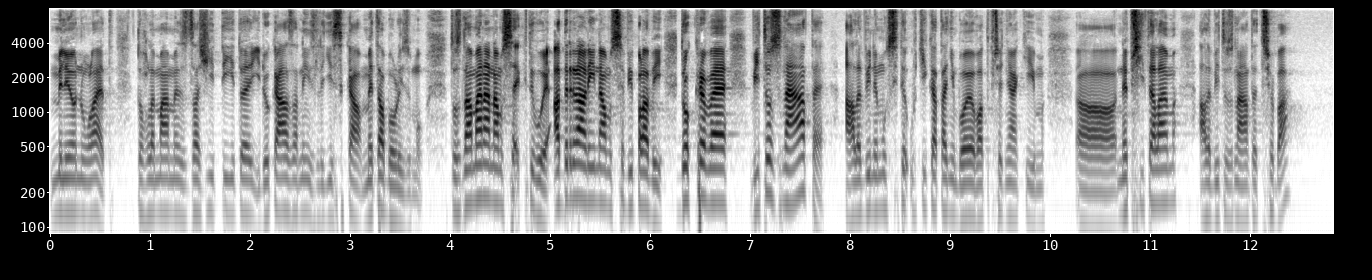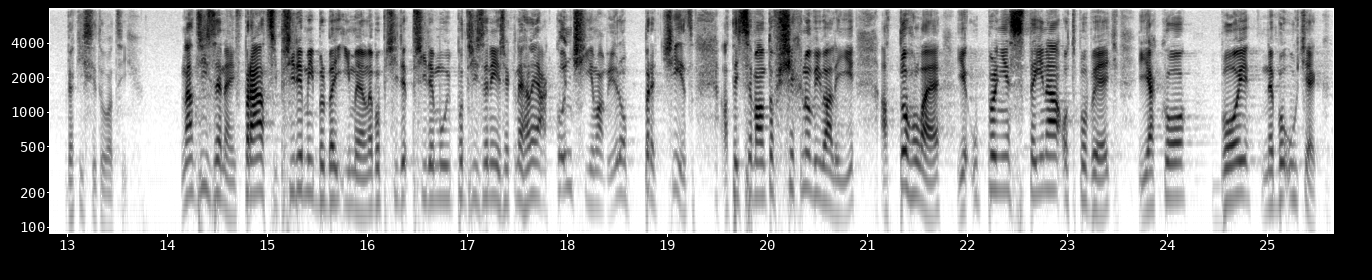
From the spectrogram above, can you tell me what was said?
milionů let. Tohle máme zažitý, to je i dokázaný z hlediska metabolismu. To znamená, nám se aktivuje adrenalin, nám se vyplaví do krve. Vy to znáte, ale vy nemusíte utíkat ani bojovat před nějakým uh, nepřítelem, ale vy to znáte třeba v jakých situacích? Nadřízený v práci, přijde mi blbý e-mail, nebo přijde, přijde můj podřízený, řekne, hele, já končím, mám jenom prčic. A teď se vám to všechno vyvalí. A tohle je úplně stejná odpověď jako boj nebo útěk.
